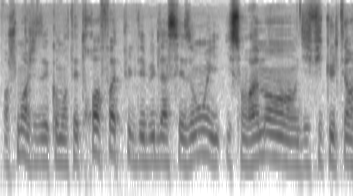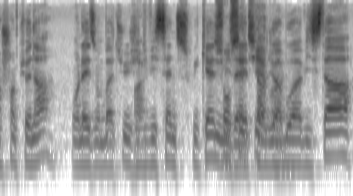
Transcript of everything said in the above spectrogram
Franchement, je les ai commentés trois fois depuis le début de la saison. Ils, sont vraiment en difficulté en championnat. Bon, là, ils ont battu Gilles Vicente ce week-end, ils, ils avaient perdu à Boavista.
